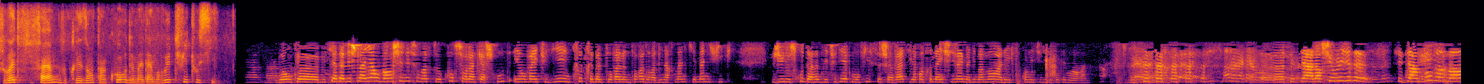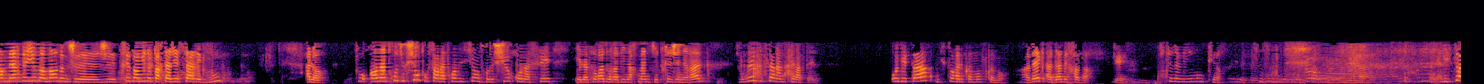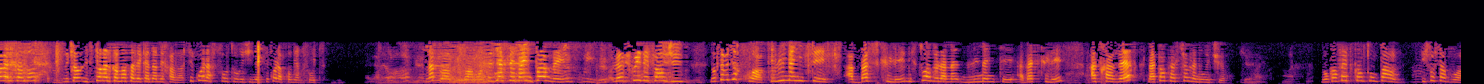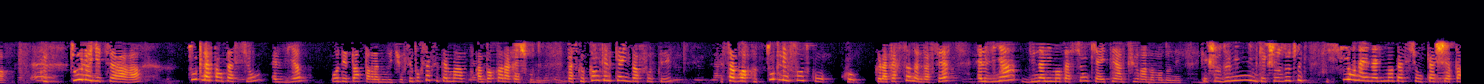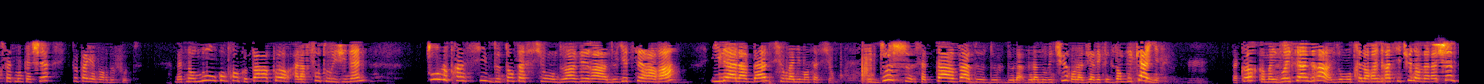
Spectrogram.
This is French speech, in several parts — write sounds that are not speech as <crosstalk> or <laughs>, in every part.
Joie de Femme vous présente un cours de Madame Ruth Fitoussi. Donc, euh, on va enchaîner sur notre cours sur la cache-route et on va étudier une très très belle Torah, une Torah de Rabbi Nachman qui est magnifique. J'ai eu le srout d'étudier avec mon fils ce Shabbat. Il est rentré de la yeshiva, il m'a dit Maman, allez, il faut qu'on étudie le côté Moharan. <laughs> Euh, c'était, alors, je suis obligée de. C'était un beau moment, merveilleux moment, donc j'ai très envie de partager ça avec vous. Alors, en introduction, pour faire la transition entre le shiur qu'on a fait et la Torah de Rabbi Nachman qui est très générale, je voudrais vous faire un petit rappel. Au départ, l'histoire elle commence comment? Avec Adam et Chava. Je t'ai réveillé mon cœur. <laughs> l'histoire elle commence, l'histoire elle commence avec Adam et Chava. C'est quoi la faute originelle? C'est quoi la première faute? La pomme. on sait bien que c'est pas une pomme, mais le fruit défendu. Donc ça veut dire quoi Que l'humanité a basculé, l'histoire de l'humanité a basculé à travers la tentation de la nourriture. Donc en fait, quand on parle, il faut savoir que tout le Yetzerara, toute la tentation, elle vient au départ par la nourriture. C'est pour ça que c'est tellement important la cache-route. Parce que quand quelqu'un va fauter, savoir que toutes les fautes que la personne elle va faire, elle vient d'une alimentation qui a été impure à un moment donné. Quelque chose de minime, quelque chose de truc. Si on a une alimentation cachère, parfaitement cachère, il ne peut pas y avoir de faute. Maintenant, nous, on comprend que par rapport à la faute originelle, tout le principe de tentation, de Avera, de Yetzerara, il est à la base sur l'alimentation. Et de cette tava de, la, de la nourriture, on l'a vu avec l'exemple des cailles, D'accord? Comment ils ont été ingrats? Ils ont montré leur ingratitude envers Hachem.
